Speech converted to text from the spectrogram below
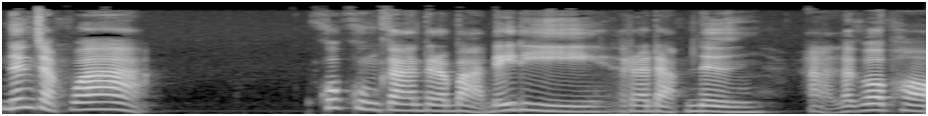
เนื่องจากว่าควบคุมการระบาดได้ดีระดับหนึ่งอะแล้วก็พอ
